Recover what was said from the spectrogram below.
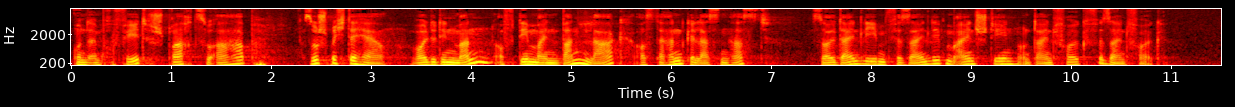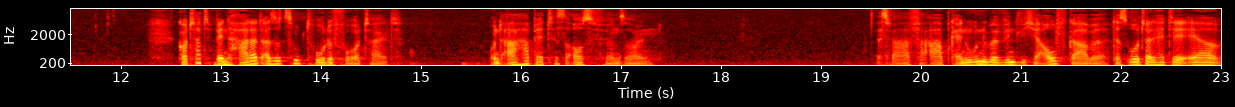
Und ein Prophet sprach zu Ahab, so spricht der Herr, weil du den Mann, auf dem mein Bann lag, aus der Hand gelassen hast, soll dein Leben für sein Leben einstehen und dein Volk für sein Volk. Gott hat Ben-Hadad also zum Tode verurteilt und Ahab hätte es ausführen sollen. Es war für Ahab keine unüberwindliche Aufgabe. Das Urteil hätte er,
